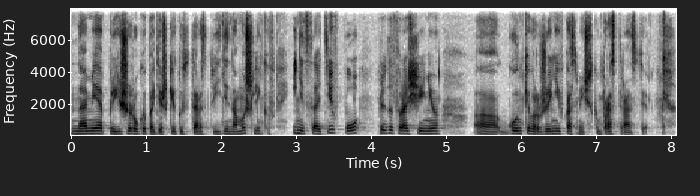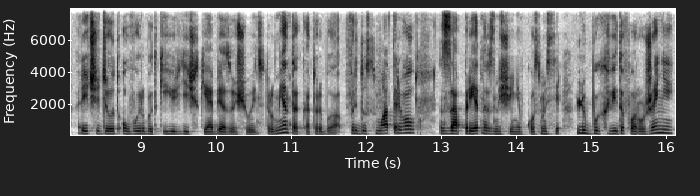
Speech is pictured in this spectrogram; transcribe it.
нами при широкой поддержке государств и единомышленников инициатив по предотвращению гонки вооружений в космическом пространстве. Речь идет о выработке юридически обязывающего инструмента, который бы предусматривал запрет на размещение в космосе любых видов вооружений,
